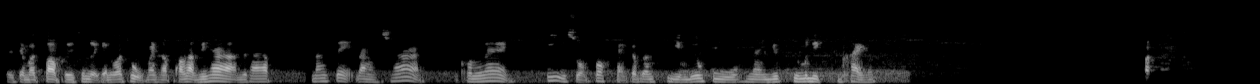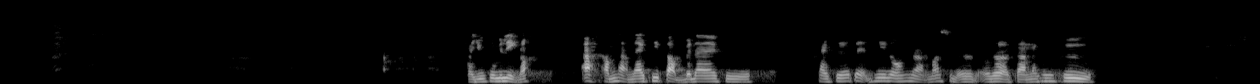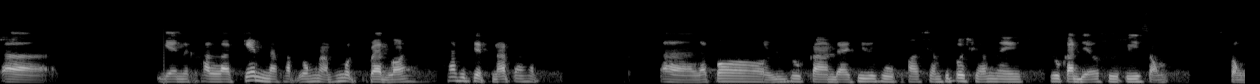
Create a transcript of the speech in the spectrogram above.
เดี๋ยวจะมาตอบเฉลยกันว่าถูกไหมครับคำถามที่ห้านะครับ นักเตะต่างชาติคนแรก ที่สวมปลอกแขนกับตันทีมลิเวอร์พูลในยุคพรีเมียร์ลีกคือใครครับในยุคพรีเมียร์ลีกเนาะอะคำถามแรกที่ตอบไปได้คือ ใครคือนักเตะที่ลงสนามมากสุดในตลอดกาลนั่นก็คืออ่าเยนคาราเกนนะครับ ลงสนามทั้งหมด857นัดนะครับ อ่า แล้วก็ฤดูกาลใดที่ลิเวอร์พูลคว้าแชมป์ซูเปอร์แชมป์ในฤดูกาลเดียวก็คือปีสองสอง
